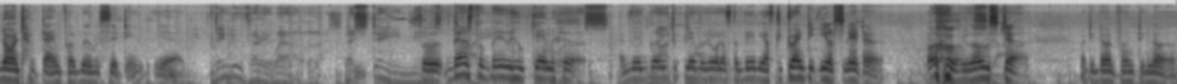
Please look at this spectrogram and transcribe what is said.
Don't have time for babysitting. Yeah. They knew very well So there's the baby who came here, and we're going to play the role of the baby after 20 years later. Oh, roaster! But you don't want to know.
